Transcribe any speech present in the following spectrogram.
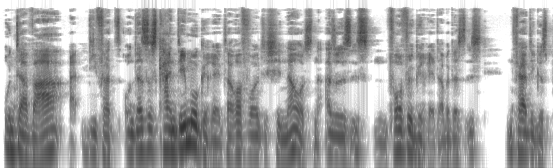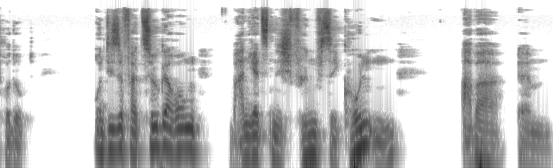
Und da war die, Ver und das ist kein Demogerät, darauf wollte ich hinaus. Ne? Also es ist ein Vorführgerät, aber das ist ein fertiges Produkt. Und diese Verzögerungen waren jetzt nicht fünf Sekunden, aber ähm,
